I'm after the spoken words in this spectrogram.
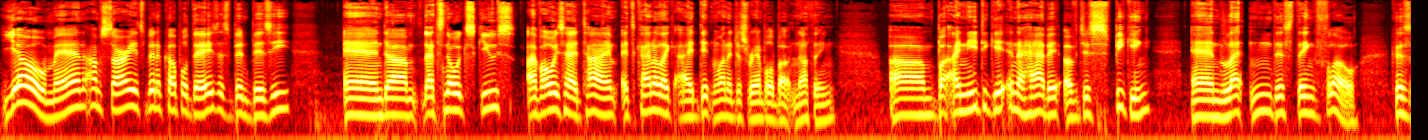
Yo, man, I'm sorry. It's been a couple days. It's been busy. And um, that's no excuse. I've always had time. It's kind of like I didn't want to just ramble about nothing. Um, but I need to get in the habit of just speaking and letting this thing flow. Because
